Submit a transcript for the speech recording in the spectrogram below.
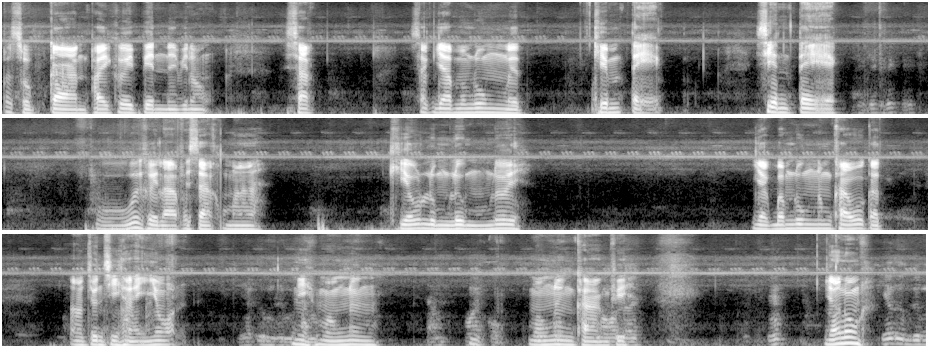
ประสบการณ์ภัยเคยเป็นในพี่น้อง สักสักยาบำรุงเลยเข็มแตก เสียนแตก โอ้ยเคยลาไปสักมา เขียวลุ่มๆเลย อยากบำรุงน้ำเขากับเอาจนสีหายยอด นี่มองหนึ่งมองหนึ่งคางพี่ยังลงเยอะอึมดึม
